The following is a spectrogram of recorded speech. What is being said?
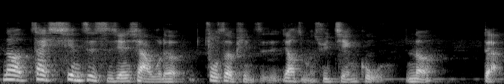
那在限制时间下，我的做事品质要怎么去兼顾呢？对啊，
